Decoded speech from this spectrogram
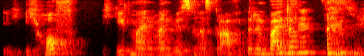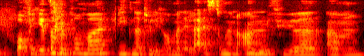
ich, ich hoffe, ich gebe mein, mein Wissen als Grafikerin weiter. Mhm. Also, hoffe ich jetzt einfach mal. Biete natürlich auch meine Leistungen an Mhm. für, ähm,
